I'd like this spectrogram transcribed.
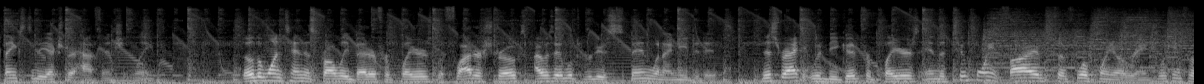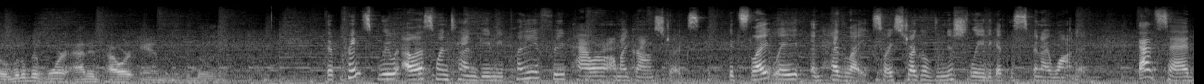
thanks to the extra half inch in length. Though the 110 is probably better for players with flatter strokes, I was able to produce spin when I needed it. This racket would be good for players in the 2.5 to 4.0 range, looking for a little bit more added power and maneuverability. The Prince Blue LS110 gave me plenty of free power on my ground strokes. It's lightweight and headlight, so I struggled initially to get the spin I wanted. That said,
